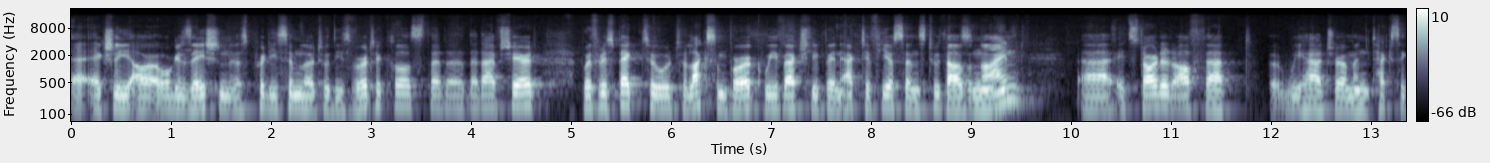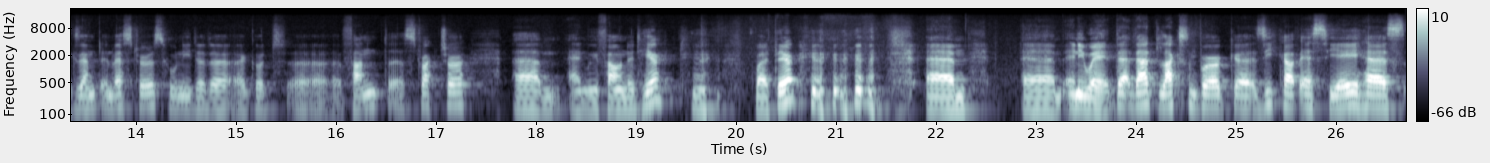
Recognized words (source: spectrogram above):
uh, actually our organization is pretty similar to these verticals that, uh, that I've shared. With respect to, to Luxembourg, we've actually been active here since 2009. Uh, it started off that uh, we had German tax exempt investors who needed a, a good uh, fund uh, structure. Um, and we found it here, right there. um, um, anyway, that, that Luxembourg uh, SICAV SCA has,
